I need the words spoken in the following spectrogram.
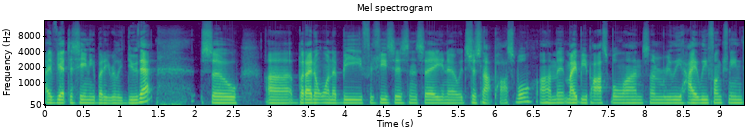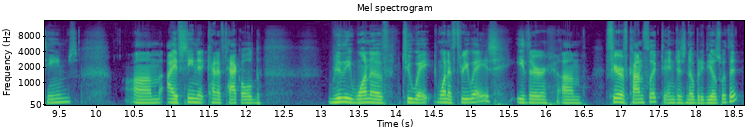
I've yet to see anybody really do that. So, uh, but I don't want to be facetious and say you know it's just not possible. Um, it might be possible on some really highly functioning teams. Um, I've seen it kind of tackled really one of two way, one of three ways. Either um, fear of conflict and just nobody deals with it.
